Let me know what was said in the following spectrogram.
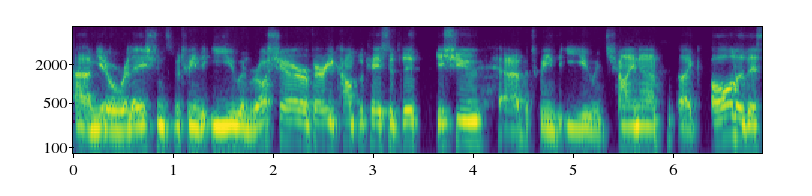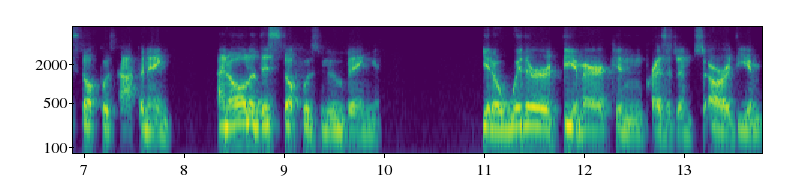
Um, you know, relations between the EU and Russia are a very complicated issue uh, between the EU and China. Like all of this stuff was happening, and all of this stuff was moving. You know, whether the American president or the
